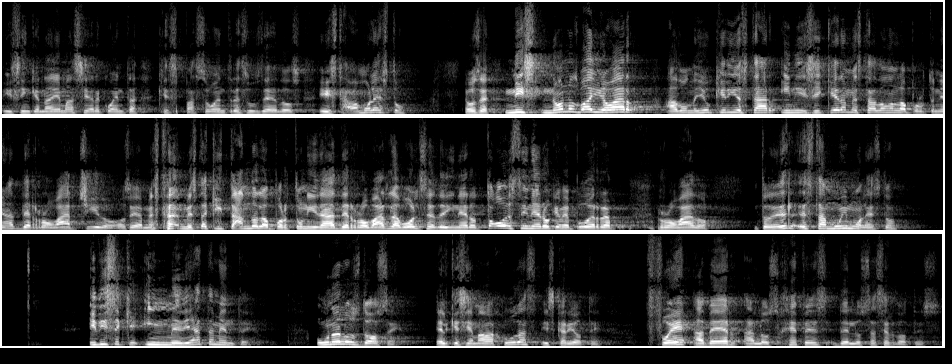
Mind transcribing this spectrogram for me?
y sin que nadie más se diera cuenta que pasó entre sus dedos y estaba molesto. O ni, no nos va a llevar a donde yo quería estar y ni siquiera me está dando la oportunidad de robar chido. O sea, me está, me está quitando la oportunidad de robar la bolsa de dinero, todo ese dinero que me pude haber robado. Entonces está muy molesto y dice que inmediatamente uno de los doce, el que se llamaba Judas Iscariote, fue a ver a los jefes de los sacerdotes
